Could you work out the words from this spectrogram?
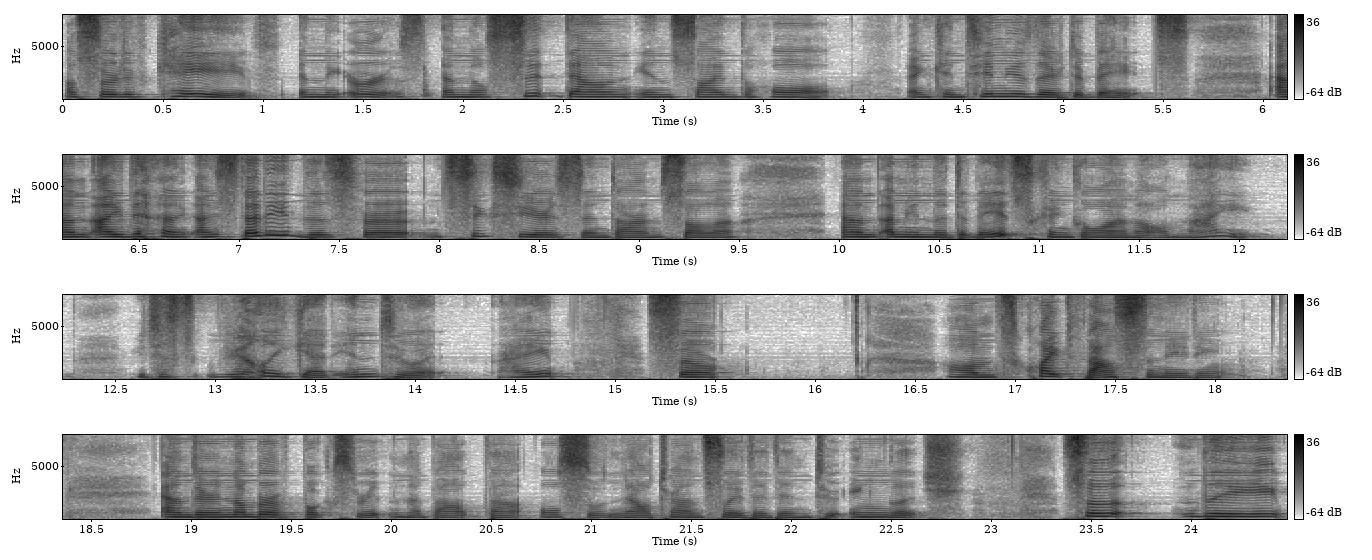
a sort of cave in the earth, and they'll sit down inside the hole and continue their debates. And I, I studied this for six years in Dharamsala, and I mean, the debates can go on all night. You just really get into it, right? So um, it's quite fascinating. And there are a number of books written about that, also now translated into English. So the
